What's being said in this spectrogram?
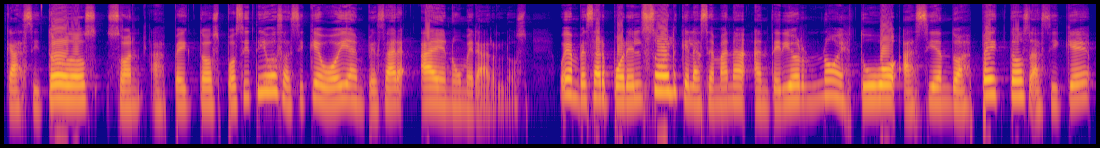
casi todos son aspectos positivos, así que voy a empezar a enumerarlos. Voy a empezar por el sol, que la semana anterior no estuvo haciendo aspectos, así que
